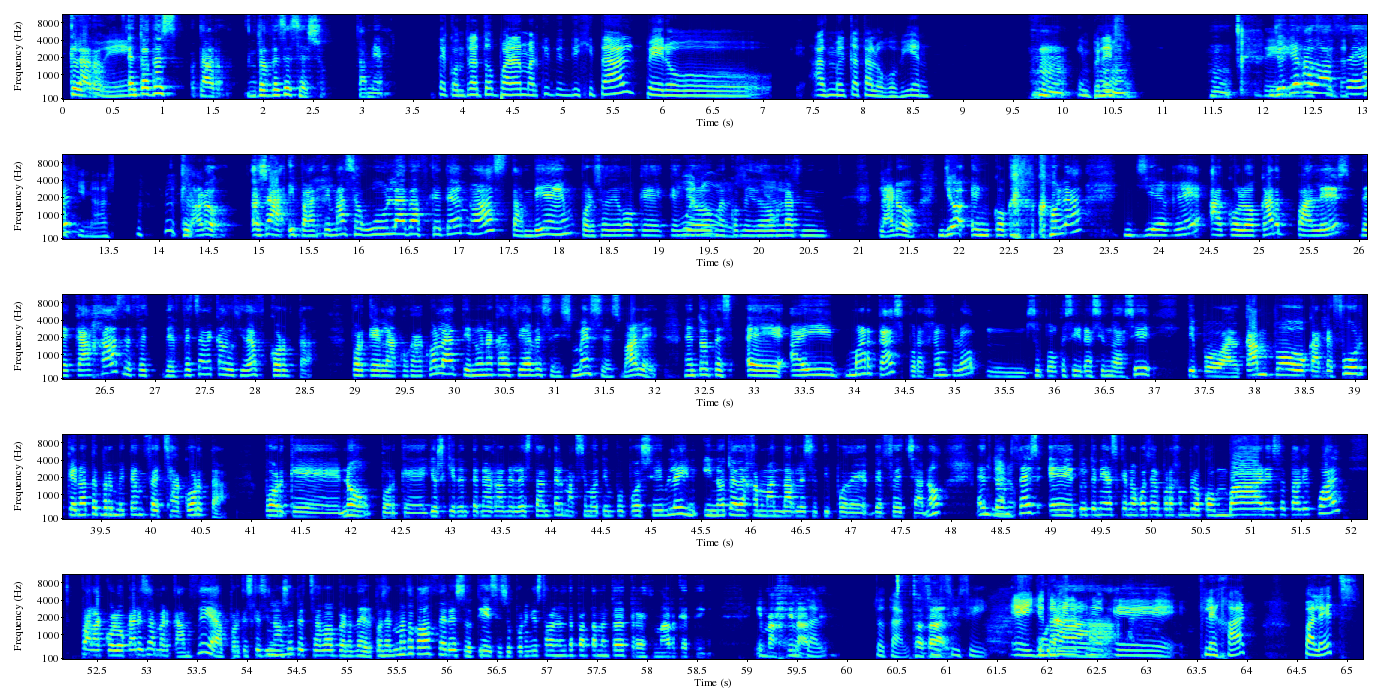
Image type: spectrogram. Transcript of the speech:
Claro, entonces, claro, entonces es eso también. Te contrato para el marketing digital, pero hazme el catálogo bien, Hmm, impreso. hmm. Yo he llegado a 200 hacer- páginas. Claro, o sea, y para encima, según la edad que tengas, también, por eso digo que, que yo Bueno, me he comido ya. unas. mm, Claro, yo en Coca-Cola llegué a colocar palés de cajas de, fe- de fecha de caducidad corta, porque la Coca-Cola tiene una caducidad de seis meses, ¿vale? Entonces, eh, hay marcas, por ejemplo, mm, supongo que seguirá siendo así, tipo Alcampo o Carrefour, que no te permiten fecha corta porque no, porque ellos quieren tenerla en el estante el máximo tiempo posible y, y no te dejan mandarle ese tipo de, de fecha, ¿no? Entonces, eh, tú tenías que negociar, por ejemplo, con bares o tal y cual para colocar esa mercancía, porque es que si no se te echaba a perder. Pues a mí me ha tocado hacer eso, tío, y se supone que estaba en el departamento de trade marketing. Imagínate. Total, total. Total. Sí, sí, sí. Eh, yo también he tenido que flejar palets.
